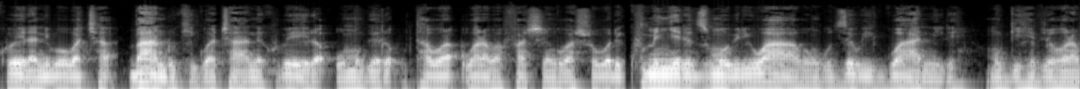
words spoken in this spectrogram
kubera nibo baca bandukirwa cane kubera umugero utaba warabafashe ngo bashobore kumenyereza umubiri wabo ngo uze wigwanire mu gihe byohora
